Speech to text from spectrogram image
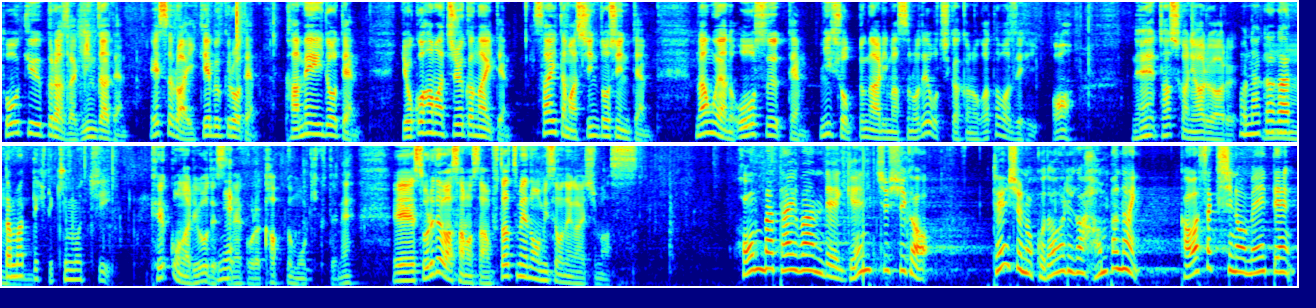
東急プラザ銀座店エソラ池袋店亀戸店横浜中華街店埼玉新都心店名古屋の大須店にショップがありますのでお近くの方はぜひ。あね確かにあるある。お腹が温まってきて気持ちいい。結構な量ですねね。これカップも大きくてね、えーそれでは佐野さん2つ目のお店お願いします。本場台湾で現地修行。店主のこだわりが半端ない。川崎市の名店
